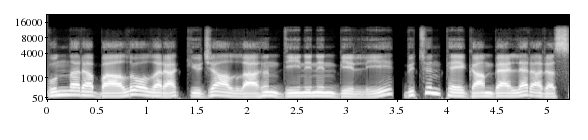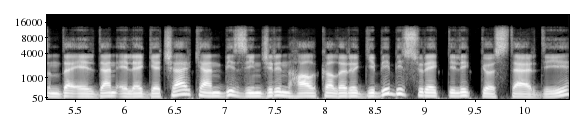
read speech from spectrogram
Bunlara bağlı olarak Yüce Allah'ın dininin birliği, bütün peygamberler arasında elden ele geçerken bir zincirin halkaları gibi bir süreklilik gösterdiği,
